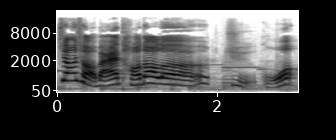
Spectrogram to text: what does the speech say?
江小白逃到了莒国，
